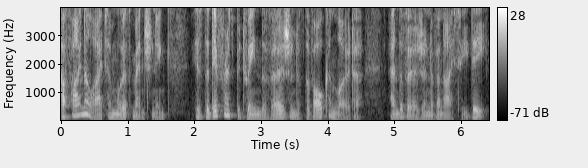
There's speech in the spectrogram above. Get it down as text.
A final item worth mentioning is the difference between the version of the Vulkan loader and the version of an ICD.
